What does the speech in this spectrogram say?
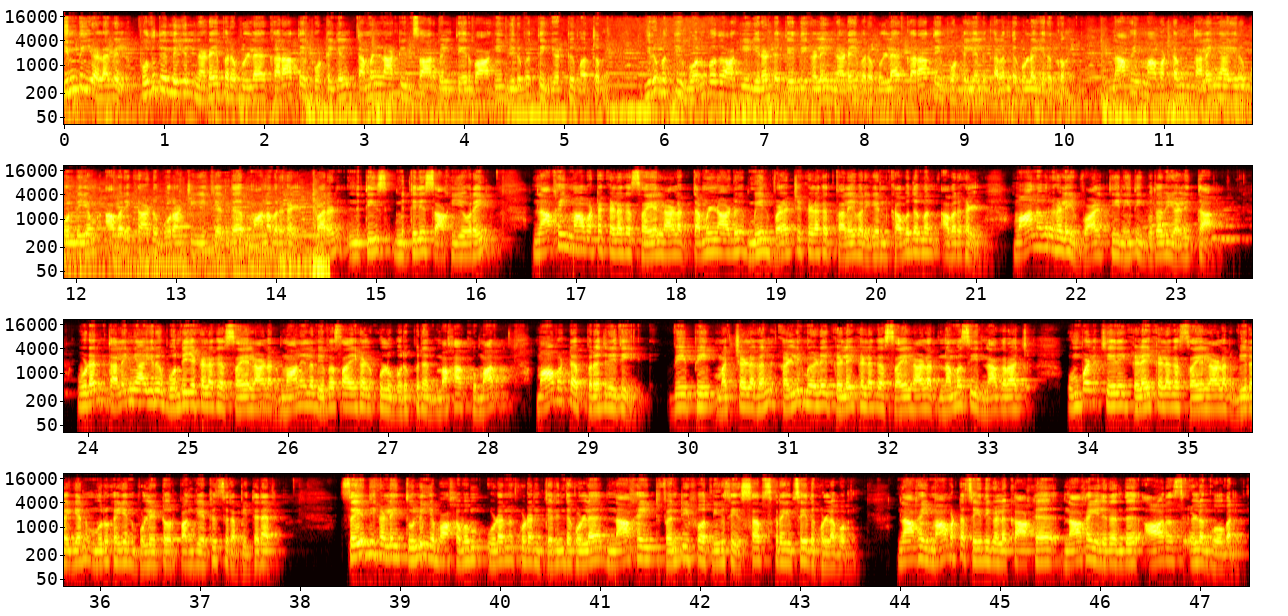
இந்திய அளவில் புதுடெல்லியில் நடைபெறவுள்ள கராத்தே போட்டியில் தமிழ்நாட்டின் சார்பில் தேர்வாகி இருபத்தி எட்டு மற்றும் இருபத்தி ஒன்பது ஆகிய இரண்டு தேதிகளில் நடைபெறவுள்ள கராத்தே போட்டியில் கலந்து கொள்ள இருக்கும். நாகை மாவட்டம் தலைஞாயிறு ஒன்றியம் அவரிக்காடு ஊராட்சியைச் சேர்ந்த மாணவர்கள் பரண் நிதிஷ் மித்திலிஸ் ஆகியோரை நாகை மாவட்ட கழக செயலாளர் தமிழ்நாடு மீன் வளர்ச்சிக் கழக தலைவர் என். கவுதமன் அவர்கள் மாணவர்களை வாழ்த்தி நிதி உதவி அளித்தார். உடன் தலைஞாயிறு ஒன்றிய கழக செயலாளர் மாநில விவசாயிகள் குழு உறுப்பினர் மகாகுமார் மாவட்ட பிரதிநிதி விபி மச்சழகன் கள்ளிமேடு கிளைக்கழக செயலாளர் நமசி நாகராஜ் உம்பளச்சேரி கிளைக்கழக செயலாளர் வீரையன் முருகையன் உள்ளிட்டோர் பங்கேற்று சிறப்பித்தனர். செய்திகளை துல்லியமாகவும் உடனுக்குடன் தெரிந்து கொள்ள நாகை டுவெண்ட்டி ஃபோர் நியூஸை சப்ஸ்கிரைப் செய்து கொள்ளவும். நாகை மாவட்ட செய்திகளுக்காக நாகையிலிருந்து ஆர் எஸ் இளங்கோவன்.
